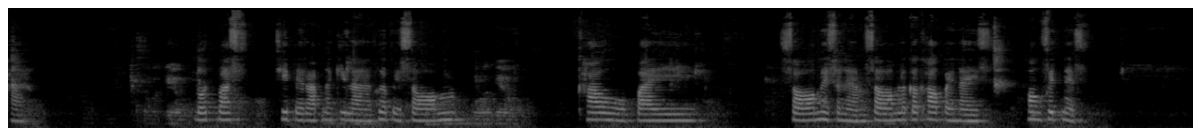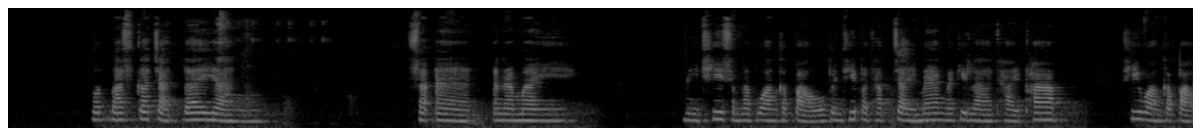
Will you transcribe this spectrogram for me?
ค่ะรถบัสที่ไปรับนักกีฬาเพื่อไปซ้อม เข้าไป ซ้อมในสนามซ้อมแล้วก็เข้าไปในห้องฟิตเนส รถบัสก็จัดได้อย่างสะอาดอนามัย มีที่สำหรับวางกระเป๋าเป็นที่ประทับใจมากนักกีฬาถ่ายภาพที่วางกระเป๋า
